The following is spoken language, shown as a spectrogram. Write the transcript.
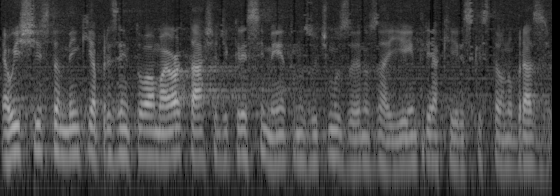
É o IX também que apresentou a maior taxa de crescimento nos últimos anos aí entre aqueles que estão no Brasil.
